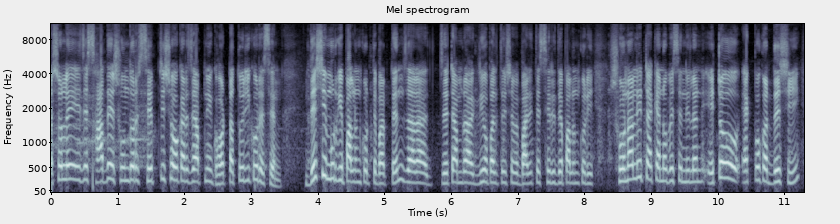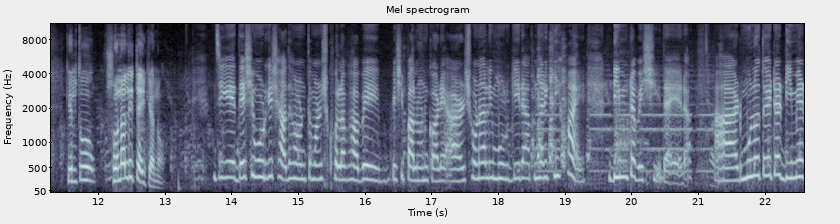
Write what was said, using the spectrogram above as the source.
আসলে এই যে ছাদে সুন্দর সেফটি সহকারে যে আপনি ঘরটা তৈরি করেছেন দেশি মুরগি পালন করতে পারতেন যারা যেটা আমরা গৃহপালিত হিসেবে বাড়িতে ছেড়ে দিয়ে পালন করি সোনালিটা কেন বেছে নিলেন? এটাও এক প্রকার দেশি কিন্তু সোনালিটাই কেন? যে দেশি মুরগি সাধারণত মানুষ খোলাভাবে বেশি পালন করে, আর সোনালি মুরগিরা আপনার কি হয়? ডিমটা বেশি দেয় এরা। আর মূলত এটা ডিমের,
